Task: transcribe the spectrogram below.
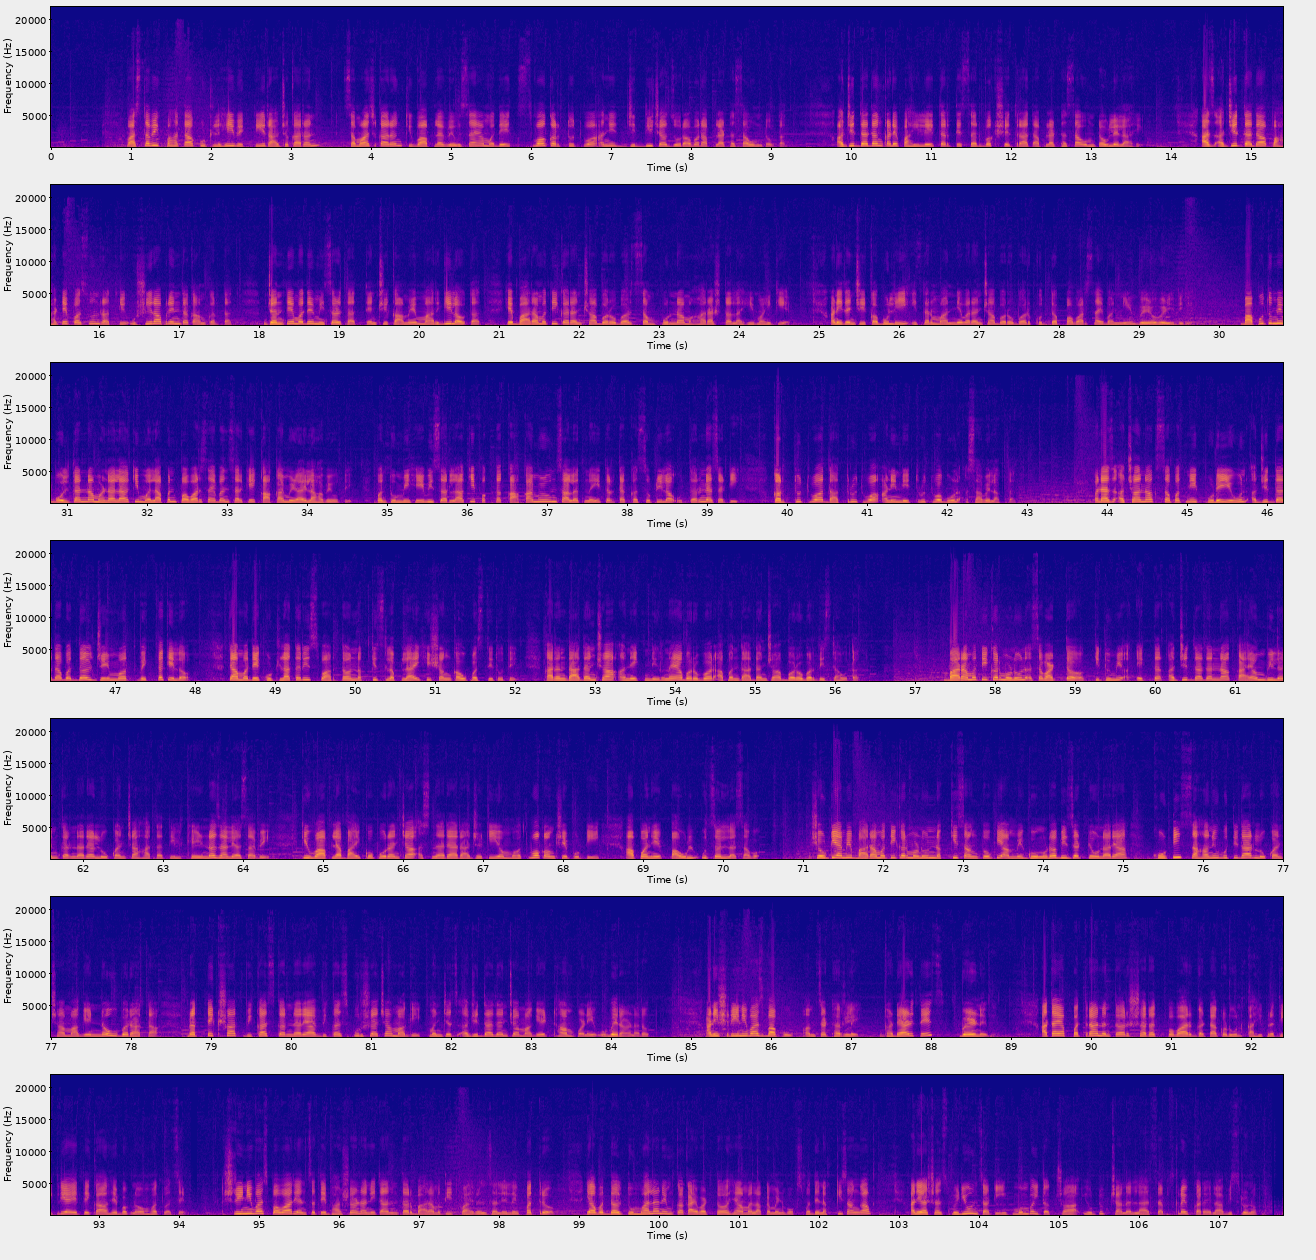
वास्तविक पाहता कुठलीही व्यक्ती राजकारण समाजकारण किंवा आपल्या व्यवसायामध्ये स्वकर्तृत्व आणि जिद्दीच्या जोरावर आपला ठसा उमटवतात. अजितदादांकडे पाहिले तर ते सर्व क्षेत्रात आपला ठसा उमटवलेला आहे. आज अजितदादा पहाटेपासून रात्री उशिरापर्यंत काम करतात. जनतेमध्ये मिसळतात त्यांची कामे मार्गी लावतात. हे बारामतीकरांच्या बरोबर संपूर्ण महाराष्ट्रालाही माहिती आहे. आणि त्यांची कबुली इतर मान्यवरांच्या बरोबर खुद्द पवार साहेबांनी वेळोवेळी दिली बापू तुम्ही बोलताना म्हणाला की मला पण पवार साहेबांसारखे काका मिळायला हवे होते. पण तुम्ही हे विसरला की फक्त काका मिळून चालत नाही तर त्या कसोटीला उतरण्यासाठी कर्तृत्व दातृत्व आणि नेतृत्व गुण असावे लागतात. पण आज अचानक सपत्नीक पुढे येऊन अजितदादाबद्दल जे मत व्यक्त केलं त्यामध्ये कुठला तरी स्वार्थ नक्कीच लपलाय ही शंका उपस्थित होते. कारण दादांच्या अनेक निर्णयाबरोबर आपण दादांच्या बरोबर दिसला होतात. बारामतीकर म्हणून असं वाटतं की तुम्ही एकतर अजितदादांना कायम विलन करणाऱ्या लोकांच्या हातातील खेळणं झाले असावे किंवा आपल्या बायको पोरांच्या असणाऱ्या राजकीय महत्त्वाकांक्षेपोटी आपण हे पाऊल उचललं असावं. शेवटी आम्ही बारामतीकर म्हणून नक्की सांगतो की आम्ही घोंगडं भिजत ठेवणाऱ्या खोटी सहानुभूतीदार लोकांच्या मागे न उभं राहता प्रत्यक्षात विकास करणाऱ्या विकास पुरुषाच्या मागे म्हणजेच अजितदादांच्या मागे ठामपणे उभे राहणार आहोत. आणि श्रीनिवास बापू आमचं ठरले. घड्याळ तेच वेळ नवी. आता या पत्रानंतर शरद पवार गटाकडून काही प्रतिक्रिया येते का हे बघणं महत्त्वाचे श्रीनिवास पवार यांचं ते भाषण आणि त्यानंतर बारामतीत व्हायरल झालेले पत्र याबद्दल तुम्हाला नेमकं काय वाटतं हे आम्हाला कमेंट बॉक्समध्ये नक्की सांगा. आणि अशाच व्हिडिओंसाठी मुंबई तकच्या यूट्यूब चॅनलला सबस्क्राईब करायला विसरू नका.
